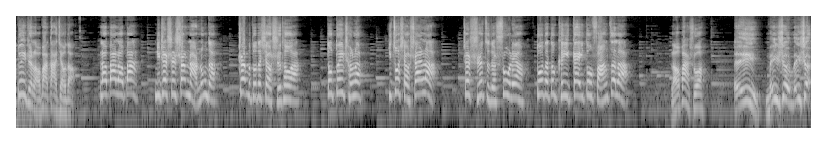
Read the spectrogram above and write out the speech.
对着老爸大叫道：“老爸，老爸，你这是上哪弄的？这么多的小石头啊，都堆成了一座小山了。这石子的数量……”多的都可以盖一栋房子了，老爸说：“哎，没事儿没事儿，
